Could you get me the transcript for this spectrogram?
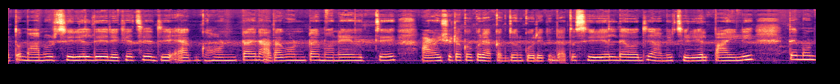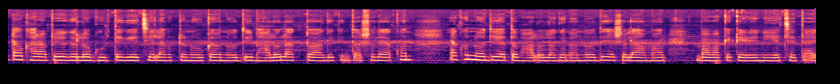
এত মানুষ সিরিয়াল দিয়ে রেখেছে যে এক ঘন্টায় না আধা ঘন্টায় মানে হচ্ছে আড়াইশো টাকা করে এক একজন করে। কিন্তু এত সিরিয়াল দেওয়া যে আমি সিরিয়াল পাইনি তাই মনটাও খারাপ হয়ে গেল। ঘুরতে গিয়েছিলাম একটু নৌকা, নদী ভালো লাগতো আগে, কিন্তু আসলে এখন এখন নদী এত ভালো লাগে না। নদী আসলে আমার বাবাকে কেড়ে নিয়েছে, তাই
